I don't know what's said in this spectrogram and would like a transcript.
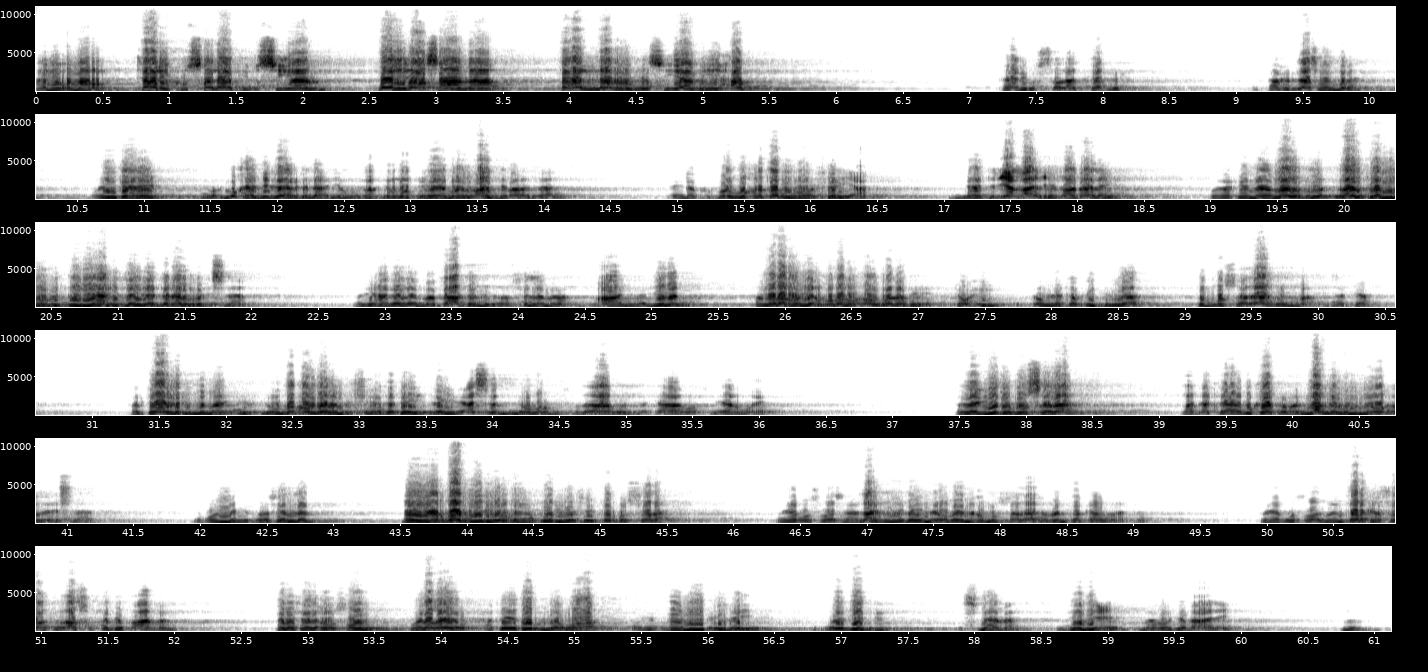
هل يؤمر تارك الصلاة بالصيام وإذا صام فهل له من صيامه حظ؟ تارك الصلاة كافر. الكافر لا صوم له. وإن كان يؤخذ بذلك يوم القيامة ويعذب على ذلك فإن الكفار مخاطبون هو الشريعة من جهة العقاب عليها. ولكنها لا يطلب منه في الدنيا إلا إذا دخلوا في الإسلام. ولهذا لما بعث النبي صلى الله عليه وسلم معاذ إلى اليمن أمره يأمره أولا بالتوحيد إلى توحيد الله ثم الصلاة ثم الزكاة. الكافر إنما يؤمر أولا بالشهادتين فإذا أسلم يؤمر بالصلاة والزكاة والصيام وغيره. الذي يترك الصلاة قد أتى مكافرا ناقضا من واخذ الإسلام. يقول النبي صلى الله عليه وسلم بين الرجل وبين الكفر والشرك ترك الصلاة. ويقول صلى الله عليه وسلم لا بيننا وبينهم الصلاة فمن تركها فأتى. ويقول صلى الله عليه وسلم من ترك صلاة العصر حدث عمل فليس له صوم ولا غيره حتى يتوب إلى الله وينيب إليه ويجدد إسلامه بجميع ما وجب عليه. نعم.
